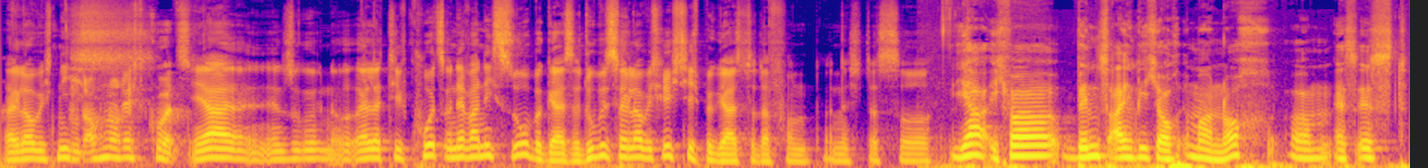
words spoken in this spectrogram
War, glaube ich, nicht. und auch nur recht kurz. Ja, so relativ kurz und der war nicht so begeistert. Du bist ja, glaube ich, richtig begeistert davon, wenn ich das so. Ja, ich war, bin es eigentlich auch immer noch. Ähm, es ist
